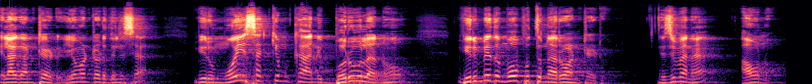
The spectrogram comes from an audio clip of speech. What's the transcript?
ఇలాగంటాడు ఏమంటాడు తెలుసా? మీరు మోయసక్యం కాని బరువులను వీరి మీద మోపుతున్నారు అంటాడు. నిజమేనా? అవును.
